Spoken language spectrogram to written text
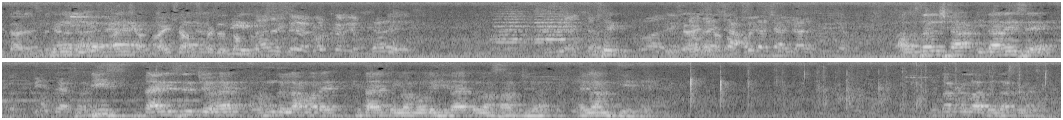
इदारे से। आयशा हॉस्पिटल अफजल शाह इदारे से। 20 डायलिसिस जो है अल्हम्दुलिल्लाह हमारे हिदायतुल्लाह मौली हिदायतुल्लाह साहब जो है ऐलान किए गए। जजाकल्लाह जजाकल्लाह।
